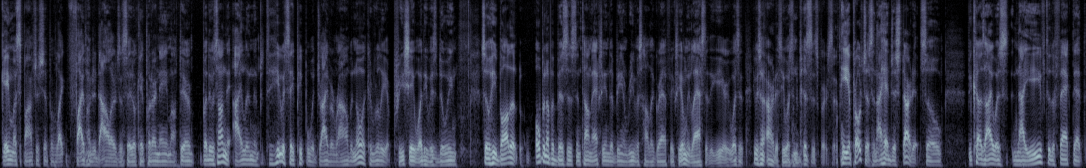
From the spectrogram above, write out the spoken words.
gave him a sponsorship of like five hundred dollars and said, "Okay, put our name out there." But it was on the island, and he would say people would drive around, but no one could really appreciate what he was doing. So he bought a, opened up a business in town. Actually, ended up being Rivas Holographics. He only lasted a year. He wasn't. He was an artist. He wasn't a business person. He approached us, and I had just started, so because I was naive to the fact that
